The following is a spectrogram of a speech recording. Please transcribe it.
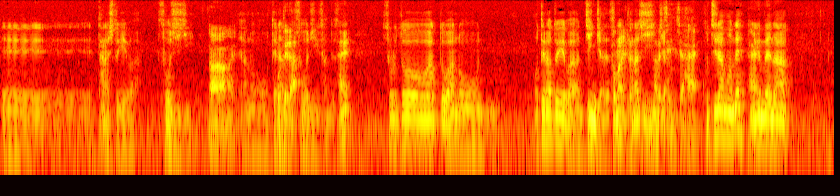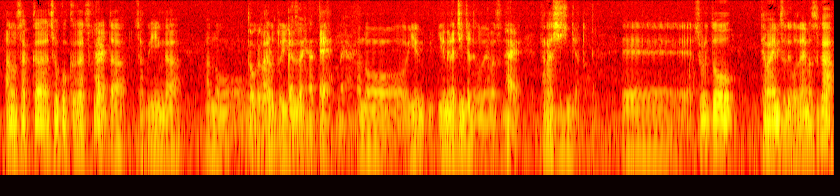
えー、田無といえば総持寺。ああはい。あのお寺の総持寺さんですね、はい。それとあとはあのお寺といえば神社ですね。隣田無神社。神社はい。こちらもね、はい。有名なあの作家彫刻家が作られた作品が、あのあるというね。はいあの有有名な神社でございますので、はい。田無神社と、えーそれと手前味噌でございますが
